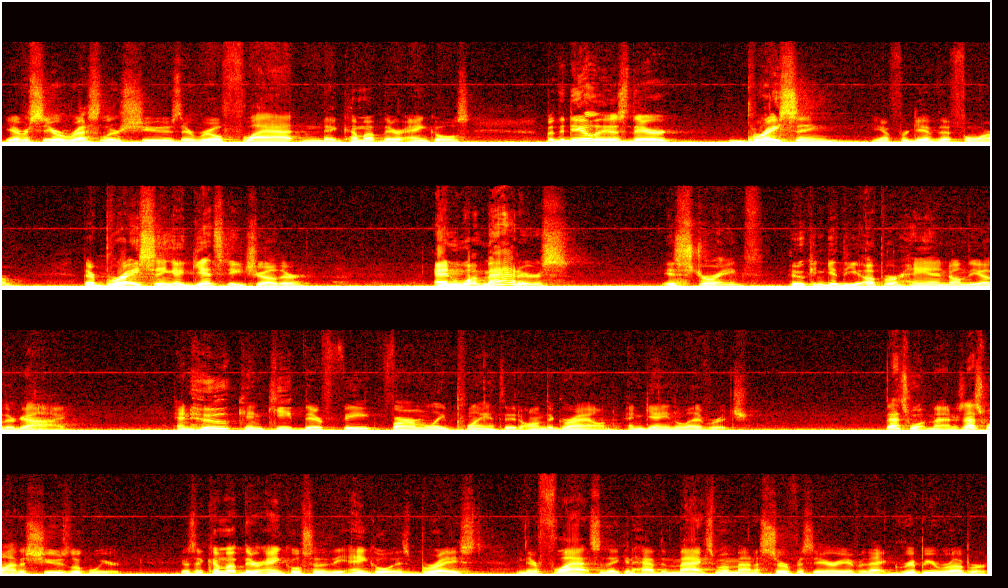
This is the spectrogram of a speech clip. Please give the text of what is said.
You ever see a wrestler's shoes? They're real flat and they come up their ankles. But the deal is they're bracing, you know, forgive the form, they're bracing against each other. And what matters is strength. Who can get the upper hand on the other guy? And who can keep their feet firmly planted on the ground and gain leverage? That's what matters. That's why the shoes look weird. Because they come up their ankle so that the ankle is braced and they're flat so they can have the maximum amount of surface area for that grippy rubber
